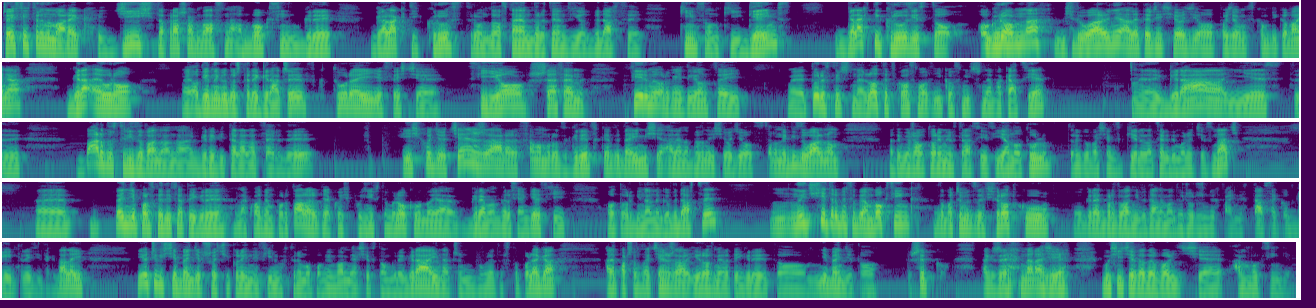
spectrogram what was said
Cześć, z tej strony Marek. Dziś zapraszam Was na unboxing gry Galactic Cruise, którą dostałem do recenzji od wydawcy Kimson Key Games. Galactic Cruise jest to ogromna wizualnie, ale też jeśli chodzi o poziom skomplikowania, gra euro e, od 1 do 4 graczy, w której jesteście CEO, szefem firmy organizującej e, turystyczne loty w kosmos i kosmiczne wakacje. E, Gra jest y, bardzo stylizowana na gry Vitala Lacerdy. Jeśli chodzi o ciężar, samą rozgrywkę, wydaje mi się, ale na pewno jeśli chodzi o stronę wizualną, dlatego że autorem ilustracji jest Ian O'Toole, którego właśnie z gier Lacerdy możecie znać. E, Będzie polska edycja tej gry nakładem portala, ale to jakoś później w tym roku. No ja grę mam w wersji angielskiej od oryginalnego wydawcy. No i dzisiaj zrobimy sobie unboxing, zobaczymy co jest w środku. Gra jest bardzo ładnie wydana, ma dużo różnych fajnych tacek od Game Trace i tak dalej. I oczywiście będzie w przyszłości kolejny film, w którym opowiem Wam, jak się w tą grę gra i na czym w ogóle to wszystko polega. Ale patrząc na ciężar i rozmiar tej gry, to nie będzie to szybko. Także na razie musicie zadowolić się unboxingiem.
